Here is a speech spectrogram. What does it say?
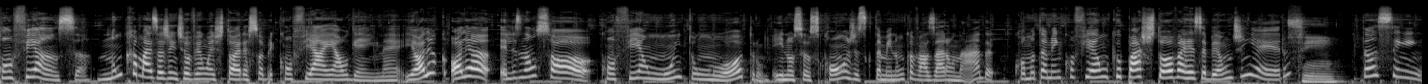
confiança. Nunca mais a gente ouviu uma história sobre confiar em alguém, né? E olha, olha, eles não só confiam muito um no outro e nos seus cônjuges, que também nunca vazaram nada, como também confiam que o pastor vai receber um dinheiro. Sim. Então, assim.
